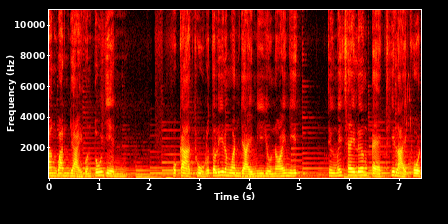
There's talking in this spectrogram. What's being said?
างวัลใหญ่บนตู้เย็น โอกาสถูกลอตเตอรี่รางวัลใหญ่มีอยู่น้อยนิด จึงไม่ใช่เรื่องแปลกที่หลายคน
